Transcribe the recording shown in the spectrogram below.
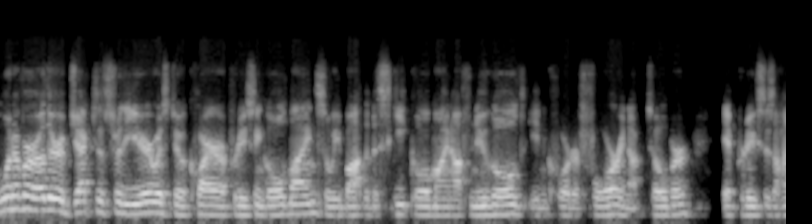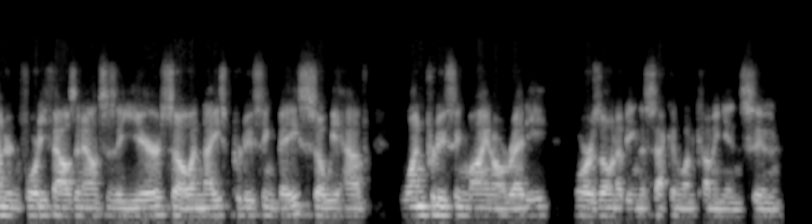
One of our other objectives for the year was to acquire a producing gold mine. So we bought the Mesquite gold mine off New Gold in quarter four in October. It produces 140,000 ounces a year, so a nice producing base. So we have one producing mine already, Aurizona being the second one coming in soon.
